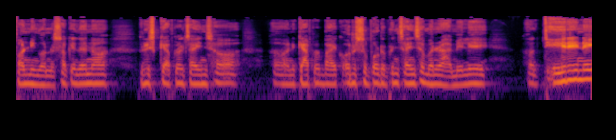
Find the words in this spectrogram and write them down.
फन्डिङ गर्न सकिँदैन रिस्क क्यापिटल चाहिन्छ अनि क्यापिटल बाहेक अरू सपोर्टहरू पनि चाहिन्छ भनेर हामीले धेरै नै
